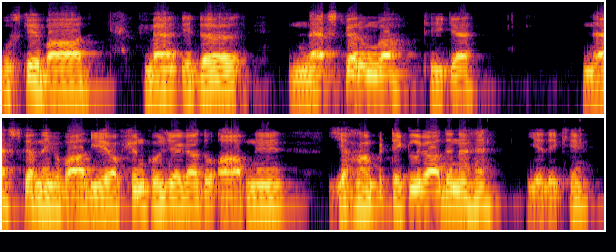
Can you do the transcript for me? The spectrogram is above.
उसके बाद मैं इधर नेक्स्ट करूँगा। ठीक है? नेक्स्ट करने के बाद ये ऑप्शन खुल जाएगा। तो आपने यहाँ पे टिक लगा देना है। ये देखें।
